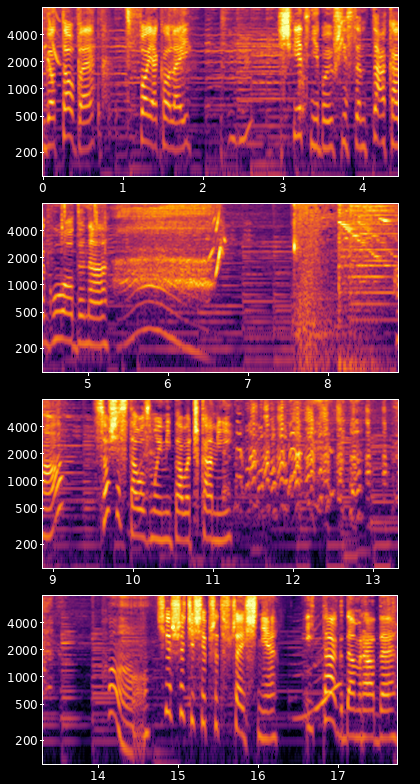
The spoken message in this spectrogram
Gotowe. Twoja kolej. Świetnie, bo już jestem taka głodna. Huh? Co się stało z moimi pałeczkami? Cieszycie się przedwcześnie. I tak dam radę.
